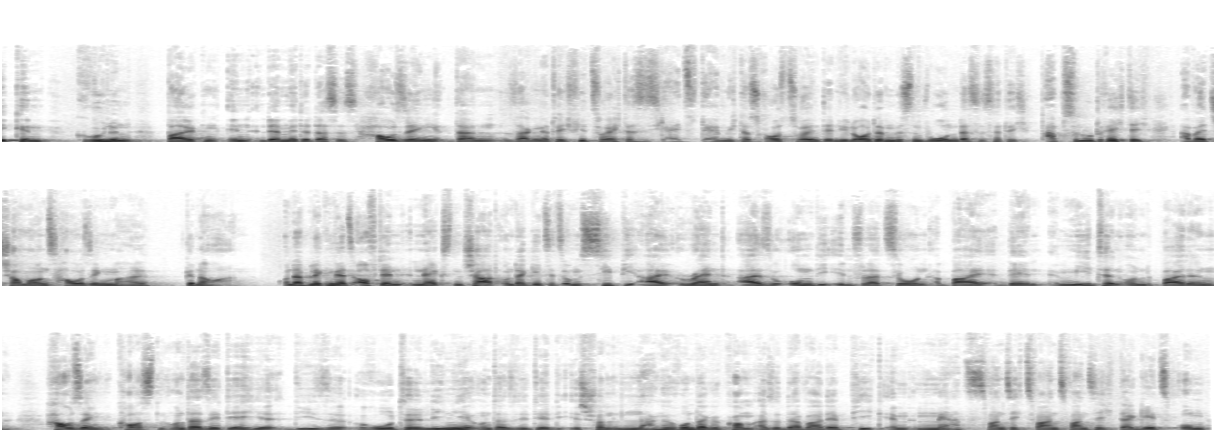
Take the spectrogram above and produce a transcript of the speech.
dicken grünen Balken in der Mitte. Das ist Housing. Dann sagen natürlich viel zu Recht, das ist ja jetzt dämlich, das rauszurechnen, denn die Leute müssen wohnen. Das ist natürlich absolut richtig. Aber jetzt schauen wir uns Housing mal genauer an. Und da blicken wir jetzt auf den nächsten Chart und da geht es jetzt um CPI Rent, also um die Inflation bei den Mieten und bei den Housing-Kosten. Und da seht ihr hier diese rote Linie und da seht ihr, die ist schon lange runtergekommen. Also da war der Peak im März 2022. Da geht es um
